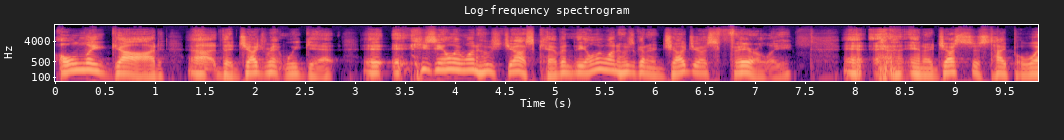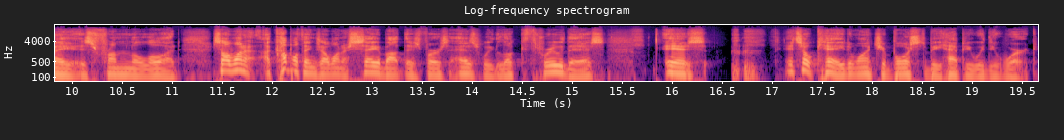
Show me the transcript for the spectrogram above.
Only God, uh, the judgment we get, it, it- He's the only one who's just, Kevin. The only one who's going to judge us fairly in, in a justice type of way is from the Lord. So I want to, a couple things I want to say about this verse as we look through this is it's okay to want your boss to be happy with your work.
